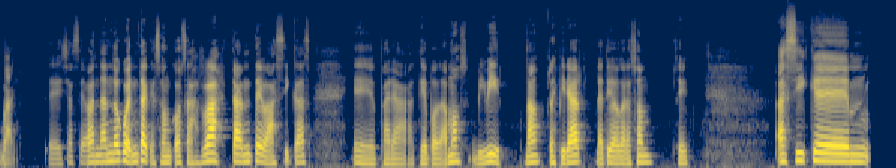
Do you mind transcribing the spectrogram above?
Bueno, eh, ya se van dando cuenta que son cosas bastante básicas eh, para que podamos vivir, ¿no? Respirar, latido del corazón, sí. Así que mm,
